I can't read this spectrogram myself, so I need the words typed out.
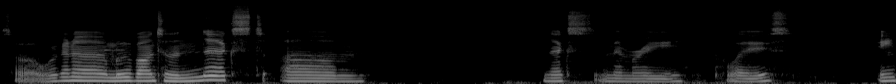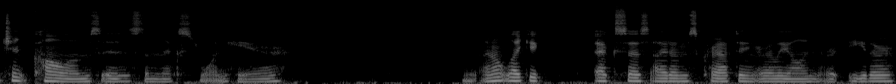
So we're gonna move on to the next um next memory place. Ancient columns is the next one here. I don't like it excess items crafting early on or either.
